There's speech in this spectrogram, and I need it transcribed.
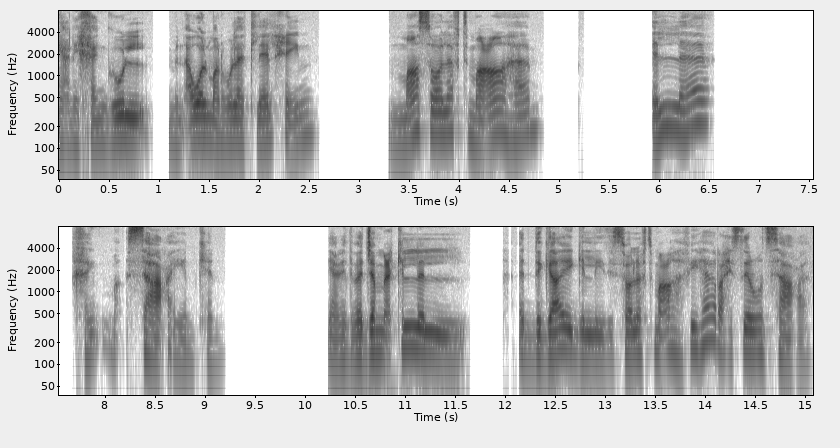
يعني خلينا نقول من أول ما انولدت للحين ما سولفت معاها إلا خي... ساعة يمكن. يعني إذا بجمع كل الدقائق اللي سولفت معاها فيها راح يصيرون ساعة.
